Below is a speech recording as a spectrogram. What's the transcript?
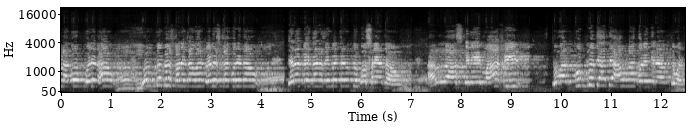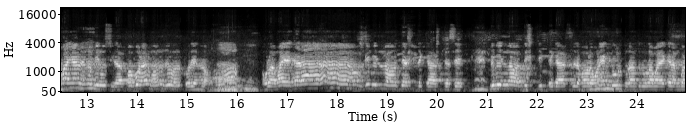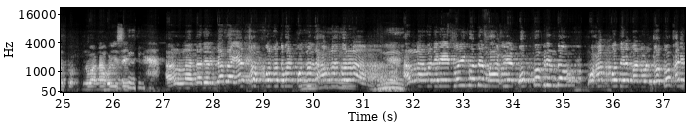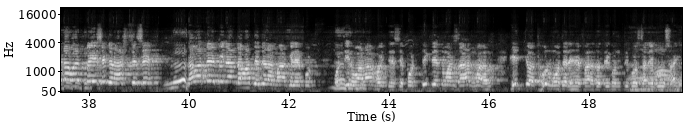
লাঘব করে দাও। গন্তব্যস্থানে যাওয়ার ব্যবস্থা করে দাও। যারা বেকার আছে বেকারত্ব বসায়া দাও। আল্লাহ আজকের এই মাহফিল তোমার কুদরতে হাতে হাওলা করে দিলাম, তোমার মায়ার নবীর উসিলা কবর আর মঞ্জুর করে নাও। ওলামায়ে কারাম বিভিন্ন দেশ থেকে আসতেছে, বিভিন্ন ডিস্ট্রিক্ট থেকে আসতেছে মাওলা অনেক দূর দূরান্ত ওলামায়ে কেরামগণ রওনা হয়েছে। আল্লাহ তাদের যাতায়াত সম্পন্ন তোমার কুদরত হামলা করলাম। আল্লাহ আমাদের এই তরিকতের ভক্তবৃন্দ মহাব্বতের মানুষ যতখানে দাওয়াত পেয়ে সেখানে আসতেছে, দাওয়াতে বিনা দাওয়াতে যারা মাহফিলের প্রতিরওয়ানা হইতেছে প্রত্যেককে তোমার জান মাল হুরমতের পৌঁছাই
